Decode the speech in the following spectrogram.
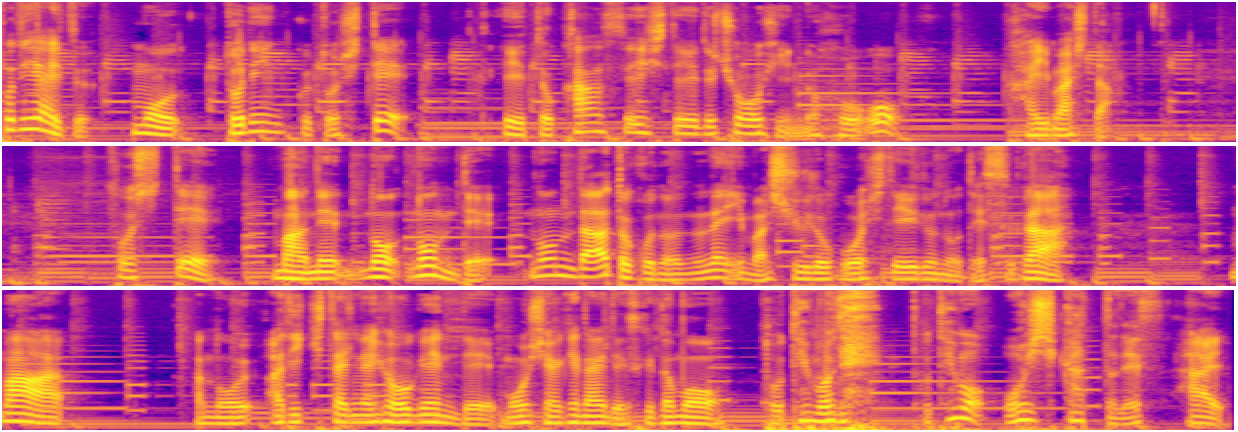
とりあえずもうドリンクとして、えー、と完成している商品の方を買いました。そして、まあね、の飲んで、飲んだ後このね、今収録をしているのですが、まあ、あの、ありきたりな表現で申し訳ないですけども、とてもね、とても美味しかったです。はい。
